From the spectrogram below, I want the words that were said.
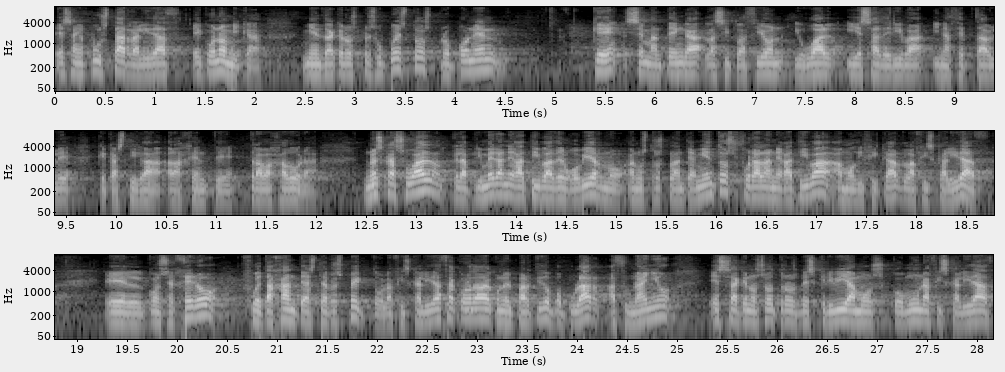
esa injusta realidad económica, mientras que los presupuestos proponen que se mantenga la situación igual y esa deriva inaceptable que castiga a la gente trabajadora. No es casual que la primera negativa del Gobierno a nuestros planteamientos fuera la negativa a modificar la fiscalidad. El consejero fue tajante a este respecto. La fiscalidad acordada con el Partido Popular hace un año, esa que nosotros describíamos como una fiscalidad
